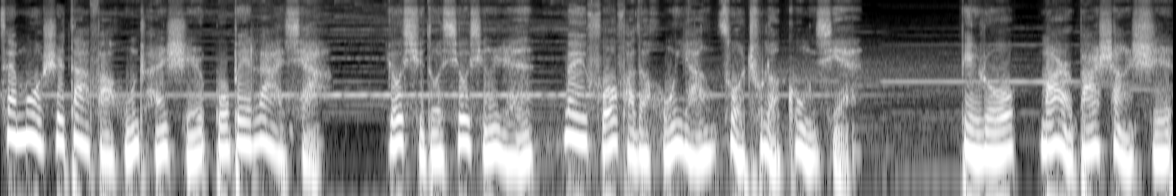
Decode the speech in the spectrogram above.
在末世大法红传时不被落下，有许多修行人为佛法的弘扬做出了贡献，比如马尔巴上师、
